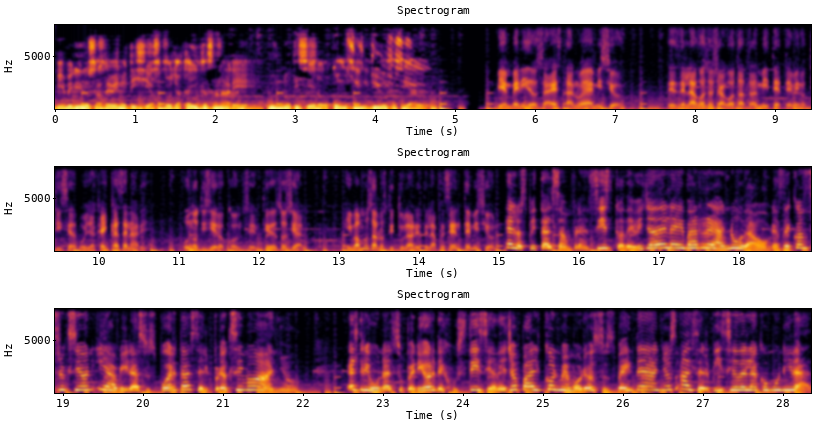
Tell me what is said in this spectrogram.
Bienvenidos a TV Noticias Boyacá y Casanare, un noticiero con sentido social. Bienvenidos a esta nueva emisión. Desde el lago Xochagota transmite TV Noticias Boyacá y Casanare, un noticiero con sentido social. Y vamos a los titulares de la presente emisión. El Hospital San Francisco de Villa de Leyva reanuda obras de construcción y abrirá sus puertas el próximo año. El Tribunal Superior de Justicia de Yopal conmemoró sus 20 años al servicio de la comunidad.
